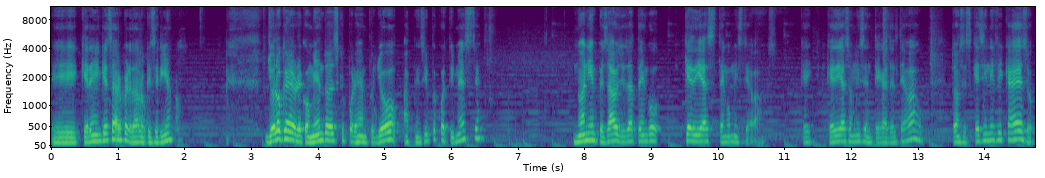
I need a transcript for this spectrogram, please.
eh, quieren ingresar, ¿verdad? Lo que sería, yo lo que les recomiendo es que, por ejemplo, yo a principio de cuatrimestre no han ni empezado, yo ya tengo qué días tengo mis trabajos, ¿okay? qué días son mis entregas del trabajo. Entonces, ¿qué significa eso?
